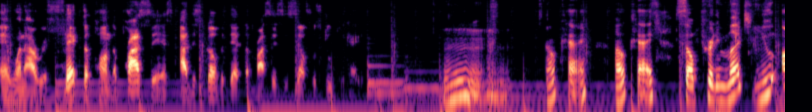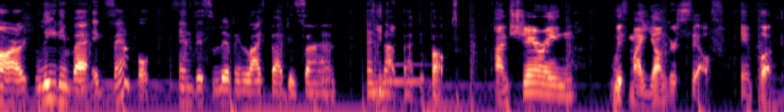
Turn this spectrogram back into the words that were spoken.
and when i reflect upon the process i discovered that the process itself was duplicated mm. Okay. Okay. So pretty much you are leading by example in this living life by design and yeah. not by default. I'm sharing with my younger self in public.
